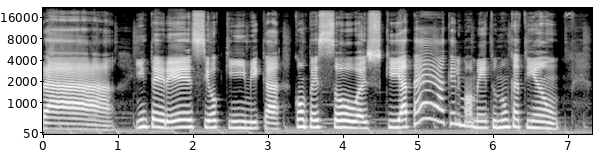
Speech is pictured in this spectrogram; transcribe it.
para interesse ou química com pessoas que até aquele momento nunca tinham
